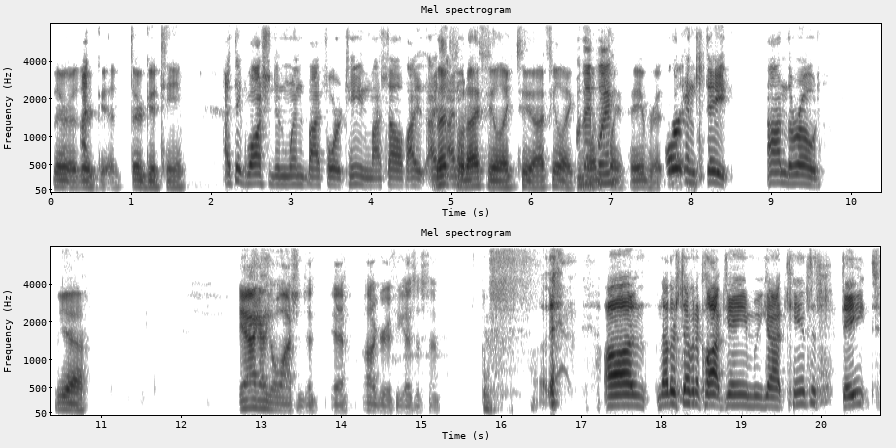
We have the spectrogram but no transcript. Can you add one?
they're they're I, good. They're a good team. I think Washington wins by 14 myself. I, I that's I what I feel like too. I feel like one point favorite. Oregon State on the road. Yeah. Yeah, I gotta go Washington. Yeah, I'll agree with you guys this time. uh, another seven o'clock game. We got Kansas State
